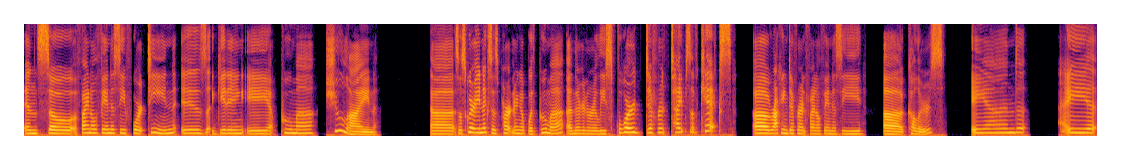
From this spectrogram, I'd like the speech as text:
And so Final Fantasy XIV is getting a Puma shoe line. Uh, so Square Enix is partnering up with Puma, and they're going to release four different types of kicks, uh, rocking different Final Fantasy uh, colors. And I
